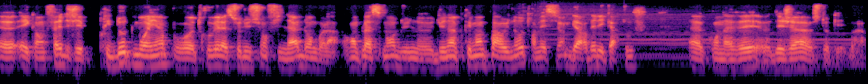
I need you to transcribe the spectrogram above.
euh, et qu'en fait j'ai pris d'autres moyens pour trouver la solution finale. Donc voilà, remplacement d'une imprimante par une autre en essayant de garder les cartouches euh, qu'on avait euh, déjà stockées. Voilà.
